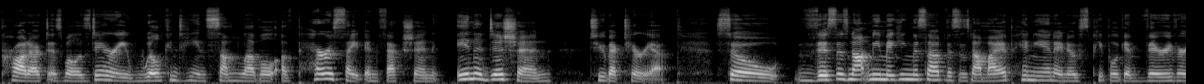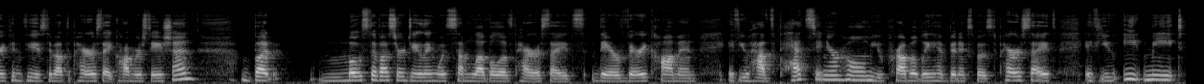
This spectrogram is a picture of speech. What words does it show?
product, as well as dairy, will contain some level of parasite infection in addition to bacteria. So, this is not me making this up. This is not my opinion. I know people get very, very confused about the parasite conversation, but most of us are dealing with some level of parasites. They are very common. If you have pets in your home, you probably have been exposed to parasites. If you eat meat,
